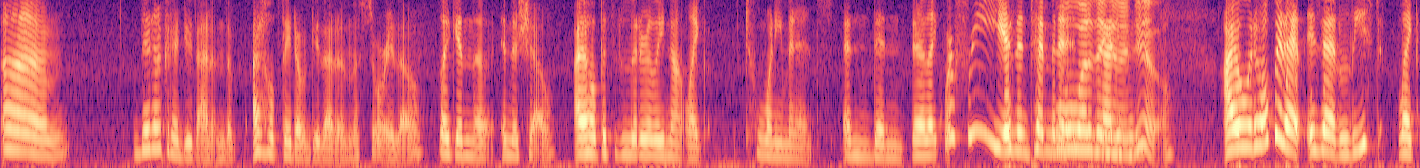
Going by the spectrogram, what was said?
um they're not going to do that in the I hope they don't do that in the story though. Like in the in the show. I hope it's literally not like 20 minutes and then they're like we're free and then 10 minutes. Well, what are they gonna even- do? I would hope it is at least like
